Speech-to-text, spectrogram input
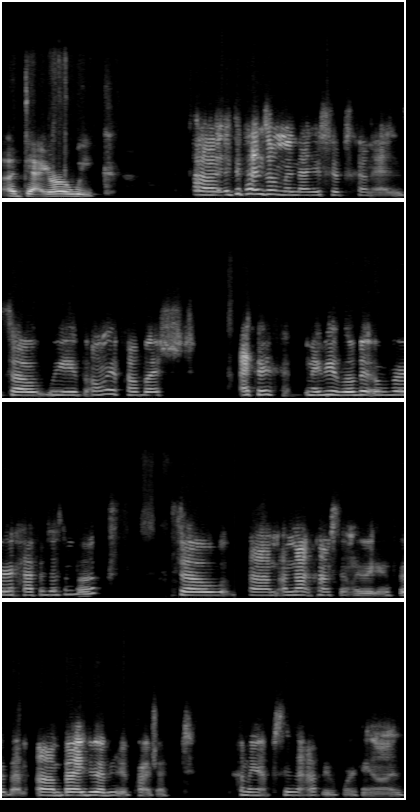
a day or a week? Uh, it depends on when manuscripts come in. So we've only published, I think, maybe a little bit over half a dozen books. So um, I'm not constantly reading for them, um, but I do have a new project coming up soon that I'll be working on.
